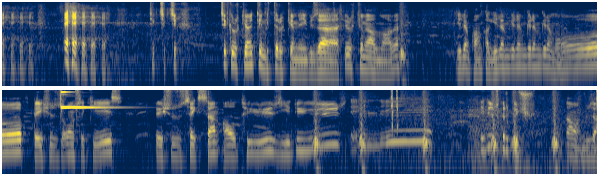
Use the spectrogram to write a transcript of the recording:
çık çık çık. Çık ruh kömekten bitti ruh kömeği güzel. Bir ruh kömeği alma abi. Geliyorum kanka geliyorum geliyorum geliyorum geliyorum. Hop 518 580 600 750 743 Tamam güzel.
